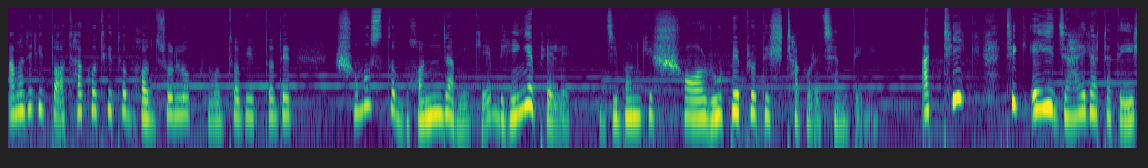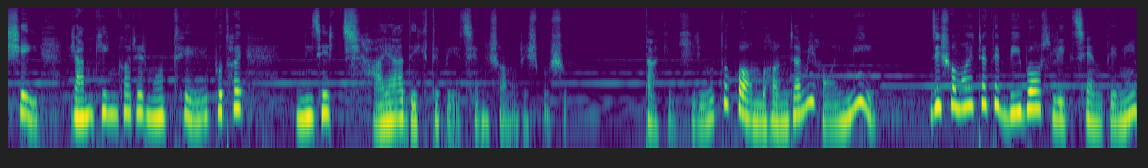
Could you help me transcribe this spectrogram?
আমাদের এই তথাকথিত ভদ্রলোক মধ্যবিত্তদের সমস্ত ভণ্ডামিকে ভেঙে ফেলে জীবনকে স্বরূপে প্রতিষ্ঠা করেছেন তিনি। আর ঠিক ঠিক এই জায়গাটাতে এসেই রামকিঙ্করের মধ্যে বোধহয় নিজের ছায়া দেখতে পেয়েছেন সমরেশ বসু। তাকে ঘিরেও তো কম ভণ্ডামি হয়নি। যে সময়টাতে বিবর লিখছেন তিনি,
